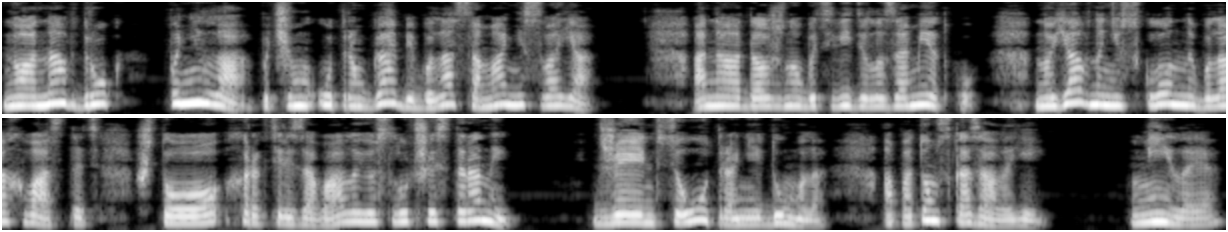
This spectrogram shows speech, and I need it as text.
но она вдруг поняла, почему утром Габи была сама не своя. Она, должно быть, видела заметку, но явно не склонна была хвастать, что характеризовало ее с лучшей стороны. Джейн все утро о ней думала, а потом сказала ей, «Милая,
